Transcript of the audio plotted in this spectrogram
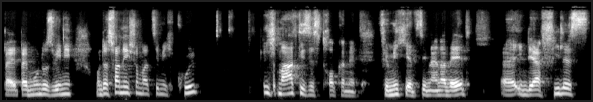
bei, bei Mundus Vini. Und das fand ich schon mal ziemlich cool. Ich mag dieses Trockene für mich jetzt in einer Welt, äh, in der vieles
